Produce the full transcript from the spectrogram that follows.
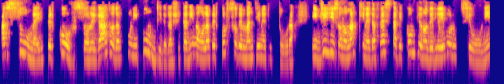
assume il percorso legato ad alcuni punti della città di Nola, percorso che mantiene tuttora. I Gigli sono macchine da festa che compiono delle evoluzioni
